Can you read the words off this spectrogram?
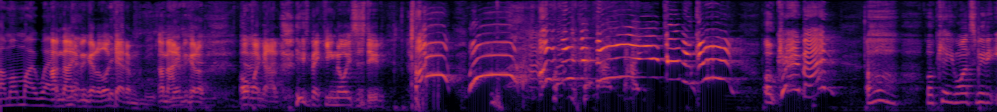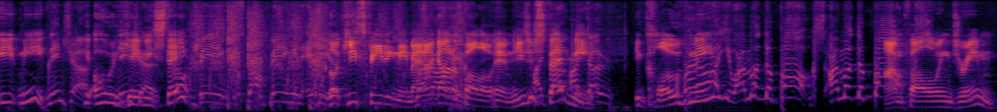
I'm on my way. I'm not No, even gonna look at him. I'm not even gonna. Oh my god, he's making noises, dude. Ah! Okay, man. Oh, okay. He wants me to eat meat. Ninja. He- oh, he Ninja, gave me steak. Stop being, stop being an idiot. Look, he's feeding me, man. Where I gotta follow him. He just I fed me. He clothed Where me. are you? I'm at the box. I'm at the box. I'm following Dream.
